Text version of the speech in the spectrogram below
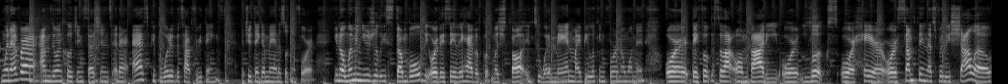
whenever I'm doing coaching sessions and I ask people what are the top three things that you think a man is looking for, you know, women usually stumble or they say they haven't put much thought into what a man might be looking for in a woman, or they focus a lot on body or looks or hair or something that's really shallow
